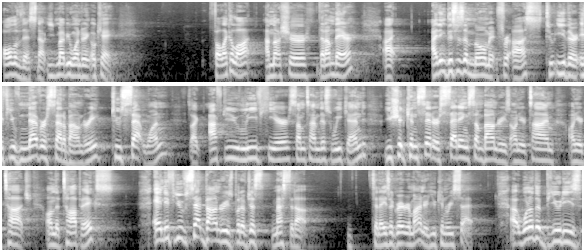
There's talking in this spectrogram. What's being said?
all of this, now you might be wondering okay, felt like a lot. I'm not sure that I'm there. I, I think this is a moment for us to either, if you've never set a boundary, to set one. It's like after you leave here sometime this weekend, you should consider setting some boundaries on your time, on your touch, on the topics. And if you've set boundaries but have just messed it up, today's a great reminder you can reset. Uh, one of the beauties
